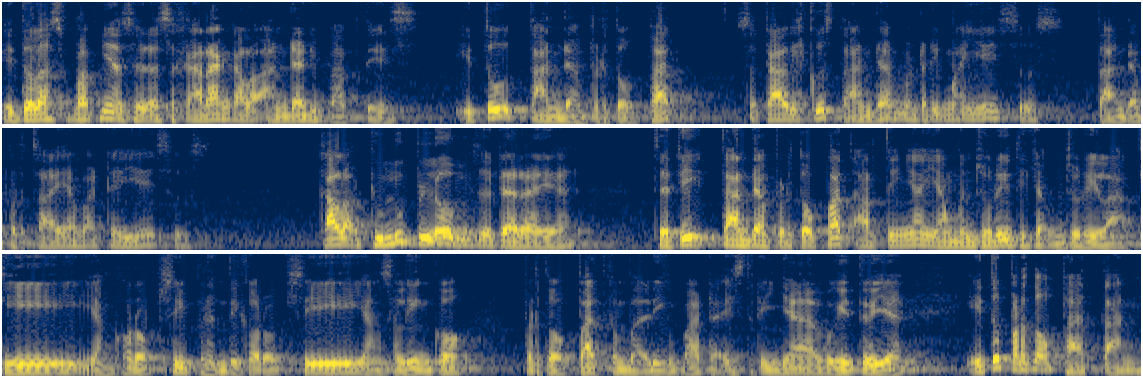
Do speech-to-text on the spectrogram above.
Itulah sebabnya saudara sekarang kalau Anda dibaptis, itu tanda bertobat sekaligus tanda menerima Yesus, tanda percaya pada Yesus. Kalau dulu belum saudara ya, jadi tanda bertobat artinya yang mencuri tidak mencuri lagi, yang korupsi berhenti korupsi, yang selingkuh bertobat kembali kepada istrinya begitu ya. Itu pertobatan.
